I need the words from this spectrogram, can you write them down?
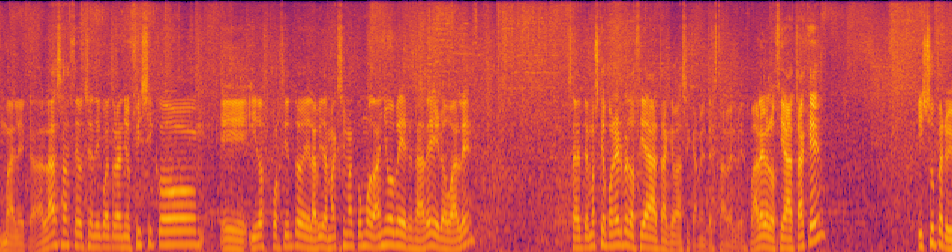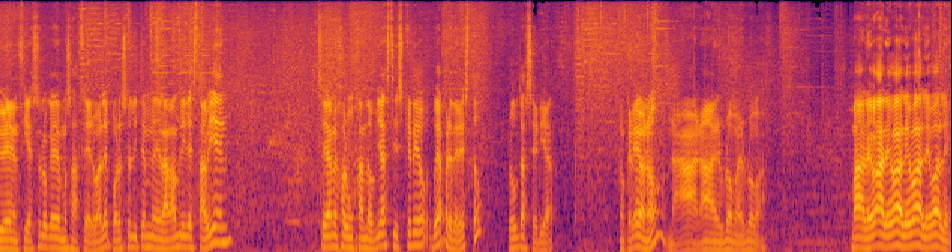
Vale, cada las hace 84 daño físico eh, y 2% de la vida máxima como daño verdadero, ¿vale? O sea, tenemos que poner velocidad de ataque básicamente esta Velvet, ¿vale? Velocidad de ataque y supervivencia, eso es lo que debemos hacer, ¿vale? Por eso el ítem de la Gamblit está bien. Sería mejor un Hand of Justice, creo. ¿Voy a perder esto? Pregunta seria. No creo, ¿no? Nah, nah, es broma, es broma. Vale, vale, vale, vale, vale.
